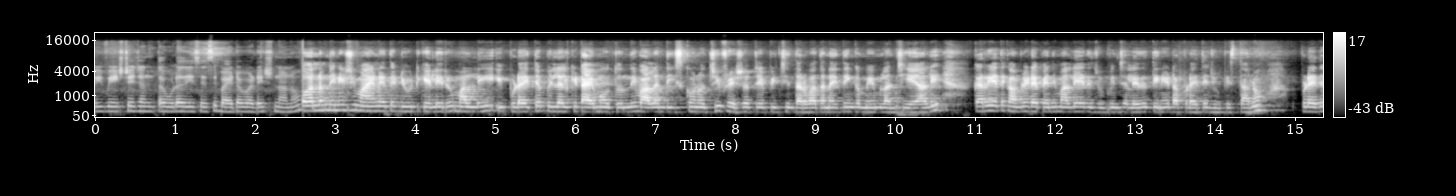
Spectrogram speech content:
ఈ వేస్టేజ్ అంతా కూడా తీసేసి బయట పడేసినాను. అన్నం తినేసి మా ఆయన అయితే డ్యూటీకి వెళ్ళారు మళ్ళీ ఇప్పుడైతే పిల్లలకి టైం అవుతుంది. వాళ్ళని తీసుకొని వచ్చి ఫ్రెష్ అప్ చేయించిన తర్వాతనైతే ఇంకా మేము లంచ్ చేయాలి. కర్రీ అయితే కంప్లీట్ అయిపోయింది. మళ్ళీ అయితే చూపించలేదు. తినేటప్పుడు అయితే చూపిస్తాను. ఇప్పుడైతే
